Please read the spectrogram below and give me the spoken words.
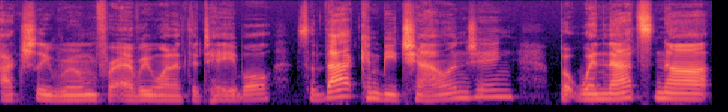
actually room for everyone at the table. So that can be challenging. But when that's not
